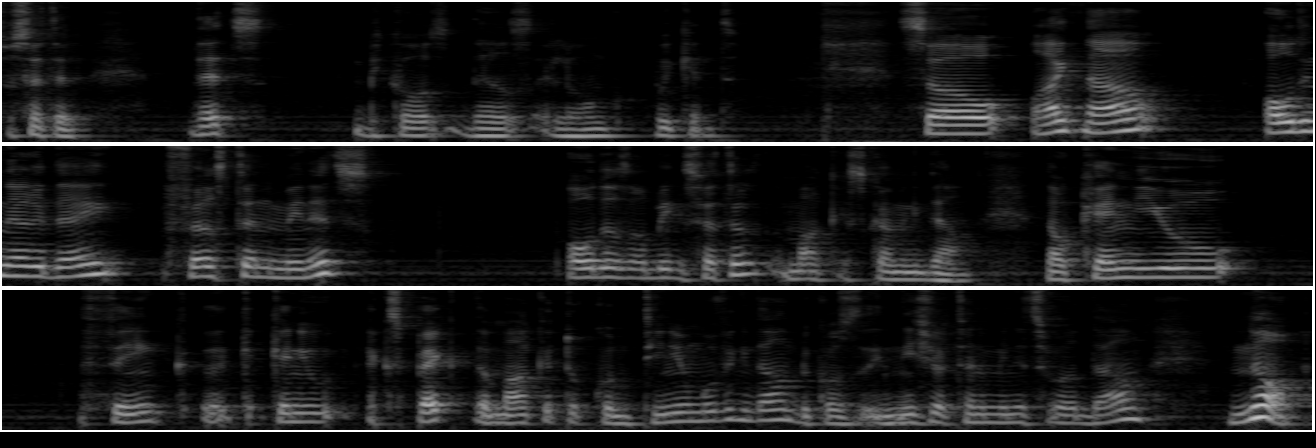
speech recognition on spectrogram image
to settle. That's because there's a long weekend. So right now, ordinary day, first 10 minutes, orders are being settled, market is coming down. Now, can you think, can you expect the market to continue moving down because the initial 10 minutes were down? No,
